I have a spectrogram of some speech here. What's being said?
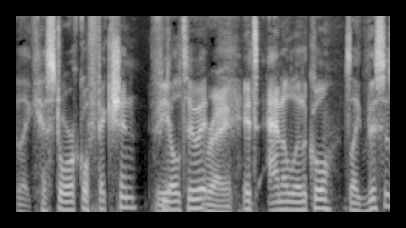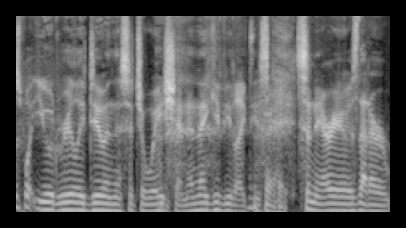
like historical fiction feel to it. right. It's analytical. It's like this is what you would really do in this situation, and they give you like these Right. scenarios that are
